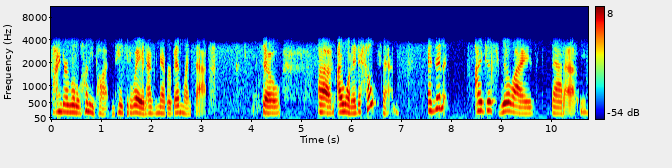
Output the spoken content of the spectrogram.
find our little honeypot and take it away. And I've never been like that. So um, I wanted to help them. And then I just realized that um,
